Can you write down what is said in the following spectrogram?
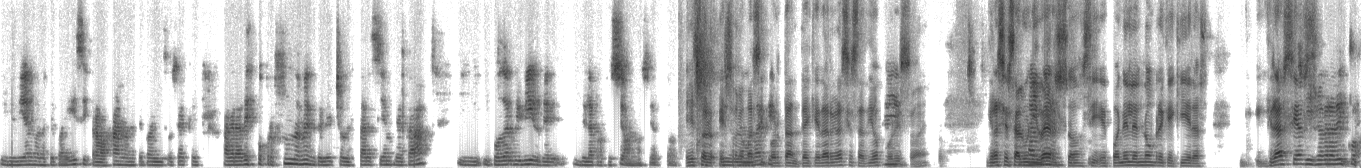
y viviendo en este país y trabajando en este país. O sea que agradezco profundamente el hecho de estar siempre acá y, poder vivir de, la profesión, ¿no es cierto? Eso, eso es lo más importante, hay que dar gracias a Dios por eso. ¿eh? Gracias al universo, sí, eh, ponerle el nombre que quieras. Gracias. Sí, yo agradezco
